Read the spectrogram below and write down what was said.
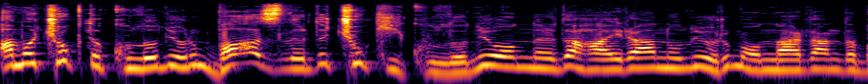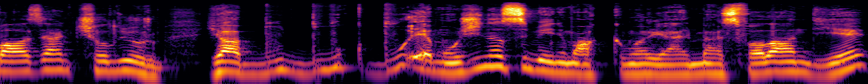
Ama çok da kullanıyorum. Bazıları da çok iyi kullanıyor. Onlara da hayran oluyorum. Onlardan da bazen çalıyorum. Ya bu, bu, bu emoji nasıl benim aklıma gelmez falan diye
